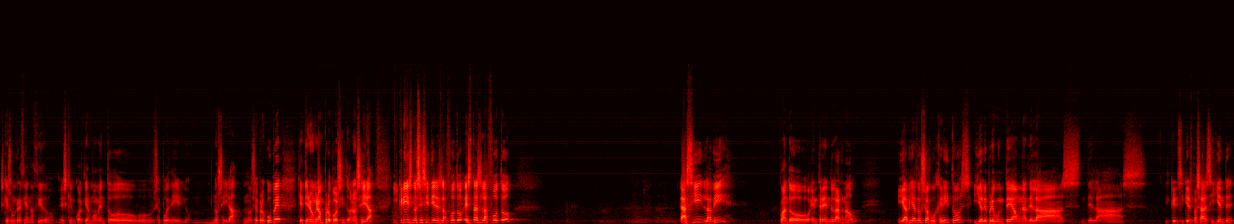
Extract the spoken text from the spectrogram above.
es que es un recién nacido, es que en cualquier momento se puede ir. Yo, no se irá, no se preocupe, que tiene un gran propósito, no se irá. Y Chris, no sé si tienes la foto, esta es la foto Así la vi cuando entré en el Arnau y había dos agujeritos y yo le pregunté a una de las... De las si quieres pasar a la siguiente.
